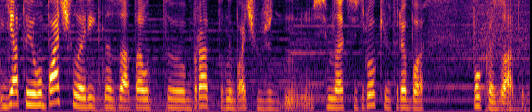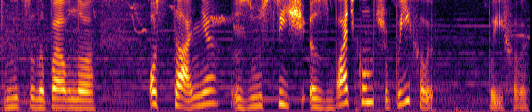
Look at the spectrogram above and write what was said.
я то його бачила рік назад, а от е, брат то не бачив вже 17 років, треба показати. Тому це, напевно, остання зустріч з батьком. Що поїхали? Поїхали.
